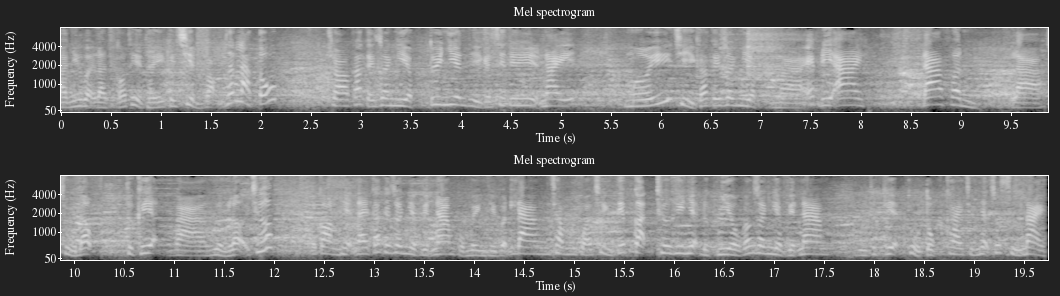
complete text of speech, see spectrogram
Và như vậy là có thể thấy cái triển vọng rất là tốt cho các cái doanh nghiệp. Tuy nhiên thì cái CPTPP hiện nay ấy, mới chỉ các cái doanh nghiệp mà FDI đa phần là chủ động thực hiện và hưởng lợi trước. Thế còn hiện nay các cái doanh nghiệp Việt Nam của mình thì vẫn đang trong quá trình tiếp cận, chưa ghi nhận được nhiều các doanh nghiệp Việt Nam thực hiện thủ tục khai chứng nhận xuất xứ này.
